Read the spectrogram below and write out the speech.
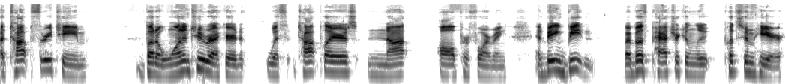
a top three team, but a one and two record with top players not all performing and being beaten by both Patrick and Luke puts him here.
